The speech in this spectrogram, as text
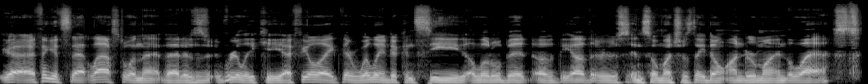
Yeah, I think it's that last one that, that is really key. I feel like they're willing to concede a little bit of the others in so much as they don't undermine the last.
